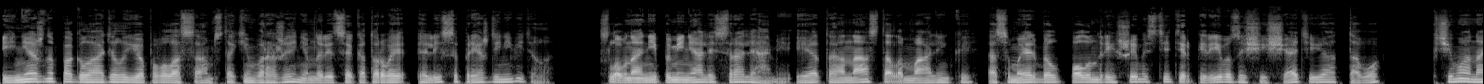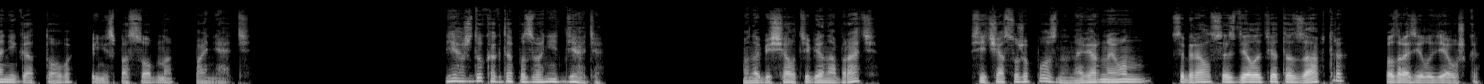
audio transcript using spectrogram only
и нежно погладил ее по волосам с таким выражением на лице, которого Элиса прежде не видела словно они поменялись ролями, и это она стала маленькой, а Самуэль был полон решимости терпеливо защищать ее от того, к чему она не готова и не способна понять. «Я жду, когда позвонит дядя». «Он обещал тебе набрать?» «Сейчас уже поздно. Наверное, он собирался сделать это завтра?» — возразила девушка.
